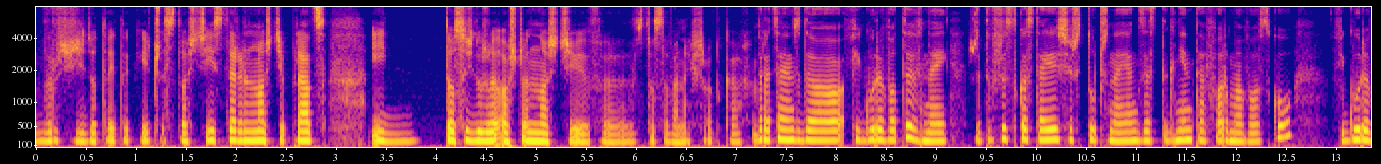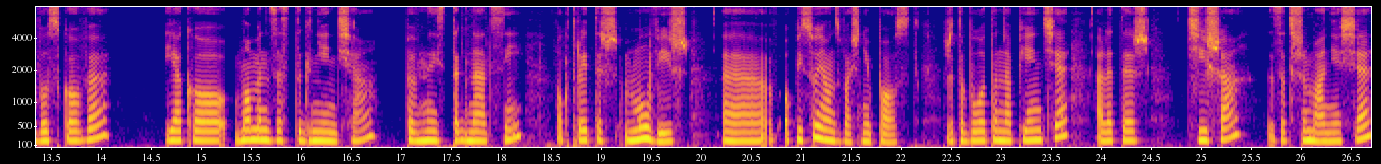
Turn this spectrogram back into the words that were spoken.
wrócić do tej takiej czystości i sterylności prac i dosyć duże oszczędności w stosowanych środkach. Wracając do figury wotywnej, że to wszystko staje się sztuczne, jak zastygnięta forma wosku, figury woskowe jako moment zastygnięcia, pewnej stagnacji, o której też mówisz, e, opisując właśnie post, że to było to napięcie, ale też cisza, zatrzymanie się,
